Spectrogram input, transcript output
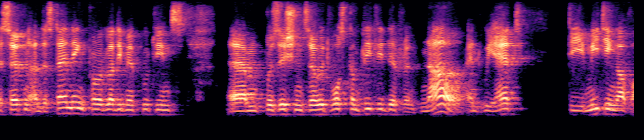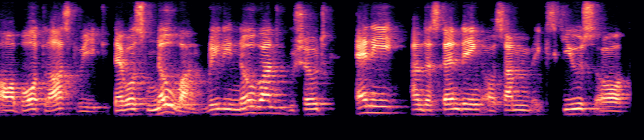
a certain understanding for Vladimir Putin's um, position. So it was completely different now. And we had the meeting of our board last week. There was no one, really no one who showed any understanding or some excuse or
